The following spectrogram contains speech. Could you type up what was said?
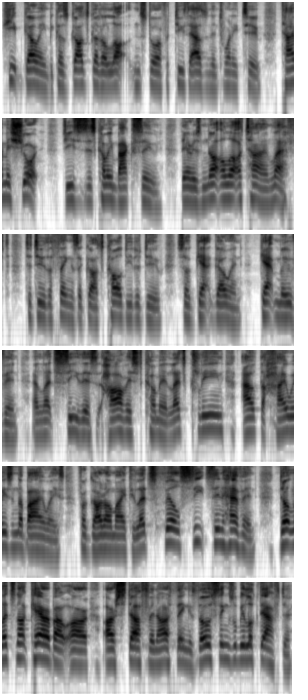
keep going because God's got a lot in store for 2022. Time is short. Jesus is coming back soon. There is not a lot of time left to do the things that God's called you to do. So get going get moving and let's see this harvest come in. Let's clean out the highways and the byways for God Almighty. Let's fill seats in heaven. Don't let's not care about our our stuff and our things. Those things will be looked after.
